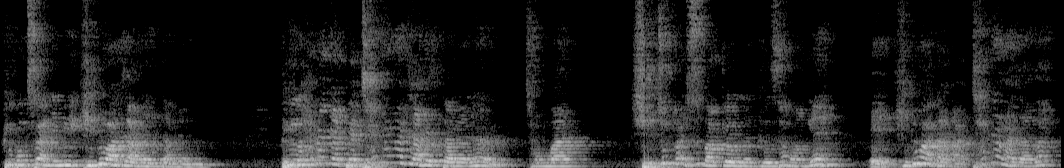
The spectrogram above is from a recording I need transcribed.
그 목사님이 기도하지 않았다면 그 하나님 앞에 찬양하지 않았다면 정말 실족할 수밖에 없는 그 상황에 예, 기도하다가 찬양하다가 예,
